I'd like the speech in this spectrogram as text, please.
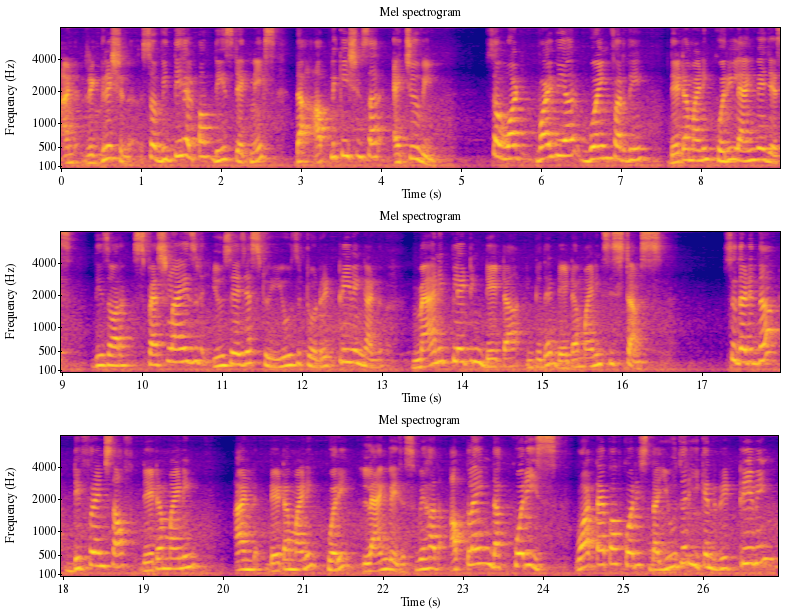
and regression. So with the help of these techniques, the applications are achieving. So what why we are going for the data mining query languages? These are specialized usages to use to retrieving and manipulating data into the data mining systems. So that is the difference of data mining and data mining query languages. We are applying the queries. What type of queries? The user he can retrieving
